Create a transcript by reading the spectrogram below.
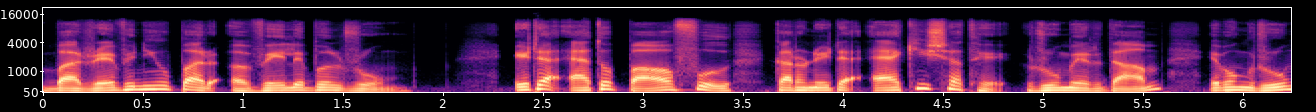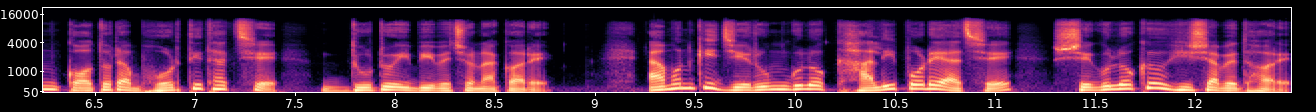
বা রেভিনিউ পার অ্যাভেলেবল রুম এটা এত পাওয়ারফুল কারণ এটা একই সাথে রুমের দাম এবং রুম কতটা ভর্তি থাকছে দুটোই বিবেচনা করে। এমনকি যে রুমগুলো খালি পড়ে আছে সেগুলোকেও হিসাবে ধরে।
